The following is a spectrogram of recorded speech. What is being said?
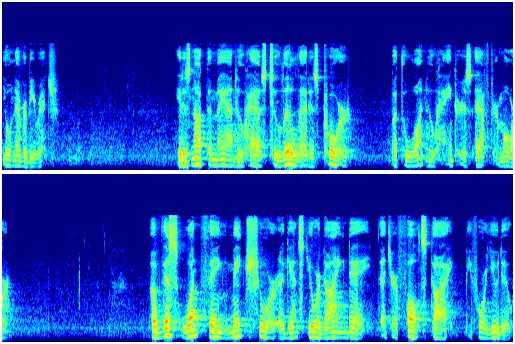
you will never be rich. It is not the man who has too little that is poor, but the one who hankers after more. Of this one thing make sure against your dying day that your faults die before you do.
